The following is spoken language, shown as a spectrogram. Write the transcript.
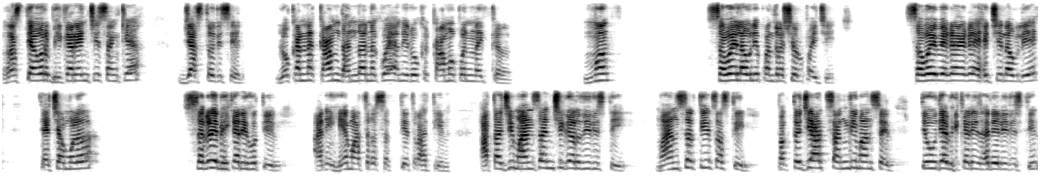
रस्त्यावर भिकाऱ्यांची संख्या जास्त दिसेल. लोकांना काम धंदा नकोय आणि लोक काम पण नाहीत करत. मग सवय लावली पंधराशे रुपयाची. सवय वेगळ्या वेगळ्या ह्याची लावली. त्याच्यामुळं सगळे भिकारी होतील आणि हे मात्र सत्तेत राहतील. आता जी माणसांची गर्दी दिसते माणसं तेच असतील. फक्त जी आज चांगली माणसं आहेत ते उद्या भिकारी झालेली दिसतील.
